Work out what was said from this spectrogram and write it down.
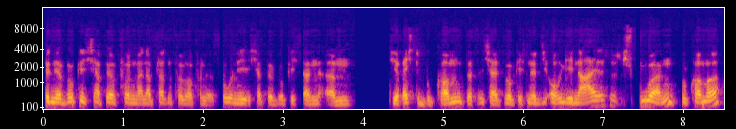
bin ja wirklich, ich habe ja von meiner Plattenfirma von der Sony, ich habe ja wirklich dann ähm, die Rechte bekommen, dass ich halt wirklich ne, die originalen Spuren bekomme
